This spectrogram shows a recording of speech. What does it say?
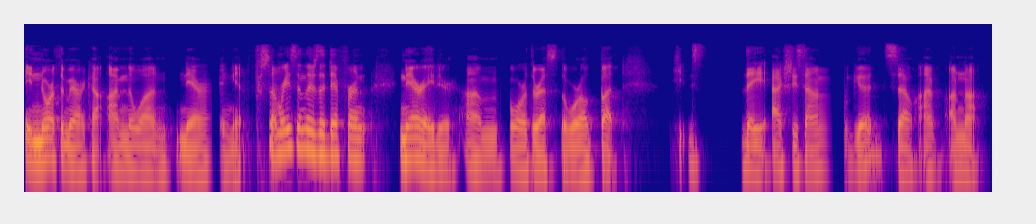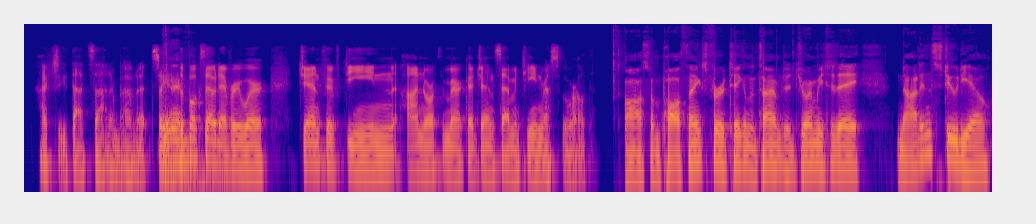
in North America, I'm the one narrating it. For some reason, there's a different narrator um, for the rest of the world, but they actually sound good. So I'm, I'm not actually that sad about it. So yeah, the book's out everywhere. Jan 15, uh, North America, Jan 17, rest of the world. Awesome, Paul. Thanks for taking the time to join me today. Not in studio,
